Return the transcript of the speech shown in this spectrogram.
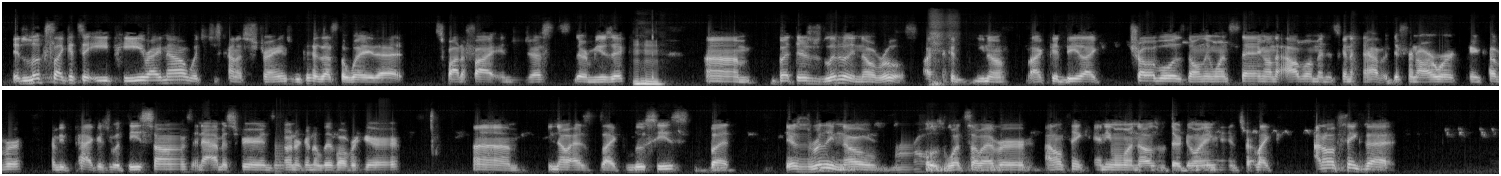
it looks like it's an EP right now, which is kind of strange because that's the way that Spotify ingests their music. Mhm. Um, but there's literally no rules. I could, you know, I could be like, Trouble is the only one staying on the album, and it's going to have a different artwork and cover, and be packaged with these songs. And Atmosphere and Zone are going to live over here, um, you know, as like Lucy's. But there's really no rules whatsoever. I don't think anyone knows what they're doing. And like, I don't think that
